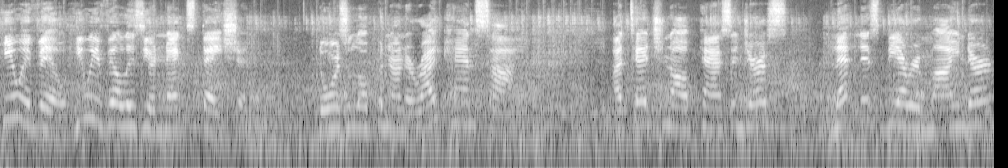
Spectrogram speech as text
Hueyville. Hueyville is your next station. Doors will open on the right hand side. Attention, all passengers. Let this be a reminder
